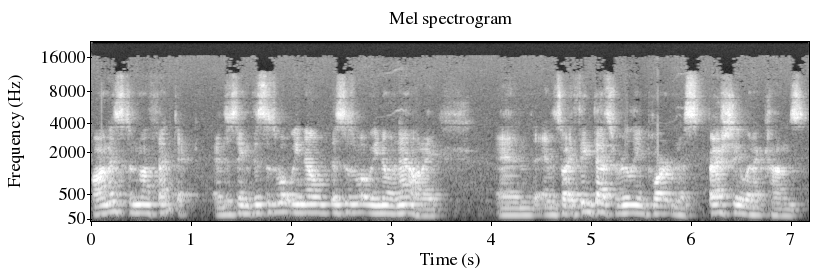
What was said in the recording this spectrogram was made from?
honest and authentic and just saying this is what we know this is what we know now and I, and and so i think that's really important especially when it comes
